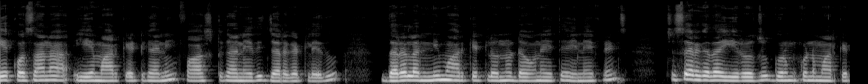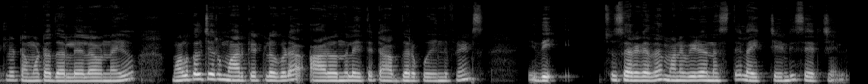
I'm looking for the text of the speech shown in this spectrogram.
ఏ కొసాన ఏ మార్కెట్ కానీ ఫాస్ట్గా అనేది జరగట్లేదు. ధరలు అన్ని మార్కెట్లోనూ డౌన్ అయితే అయినాయి ఫ్రెండ్స్. చూసారు కదా ఈరోజు గురంకొండ మార్కెట్లో టమాటా ధరలు ఎలా ఉన్నాయో. మొలకల చెరువు మార్కెట్లో కూడా ఆరు వందలు అయితే టాప్ ధర పోయింది ఫ్రెండ్స్. ఇది చూసారు కదా మన వీడియో నచ్చితే లైక్ చేయండి షేర్ చేయండి.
